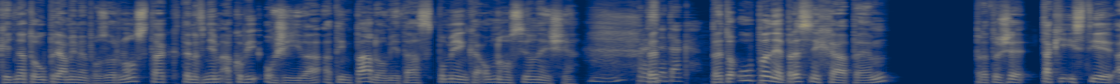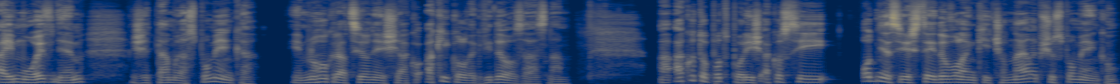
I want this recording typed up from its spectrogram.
keď na to upriamime pozornosť, tak ten v nem akoby ožíva a tým pádom je tá spomienka o mnoho silnejšia. Hmm, presne Pre, tak. Preto úplne presne chápem, pretože taký istý je aj môj v nem, že tá moja spomienka je mnohokrát silnejšia ako akýkoľvek videozáznam. A ako to podporíš, ako si odnesieš z tej dovolenky čo najlepšiu spomienku?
